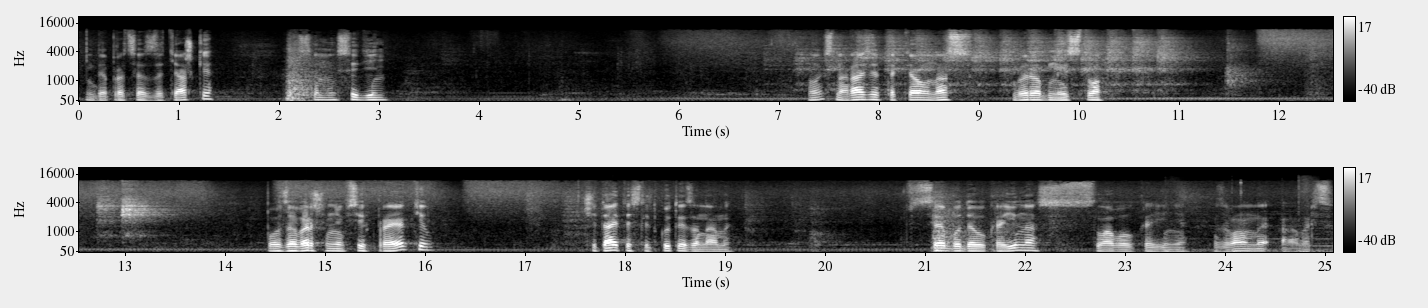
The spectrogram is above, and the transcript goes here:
Йде процес затяжки самих сидінь. Ось наразі таке у нас виробництво. По завершенню всіх проєктів читайте, слідкуйте за нами. Все буде Україна, слава Україні! З вами Аверс.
